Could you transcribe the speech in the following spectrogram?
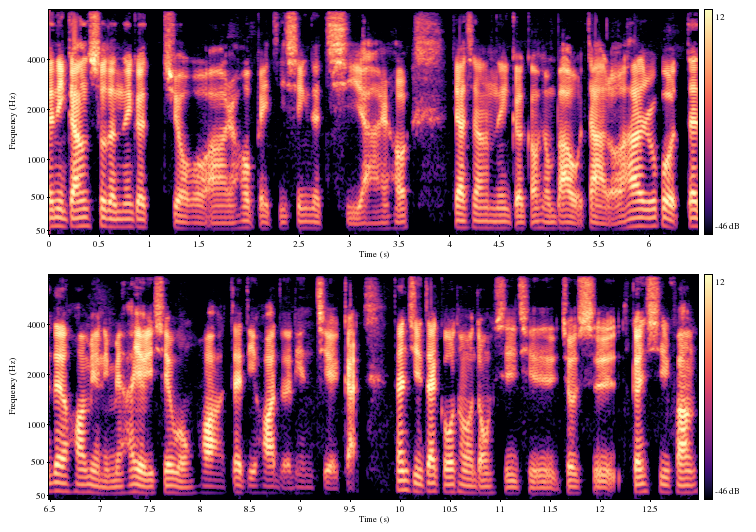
跟你刚刚说的那个酒啊，然后北极星的旗啊，然后加上那个高雄八五大楼，它如果在这个画面里面，还有一些文化在地化的连接感。但其实，在沟通的东西，其实就是跟西方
